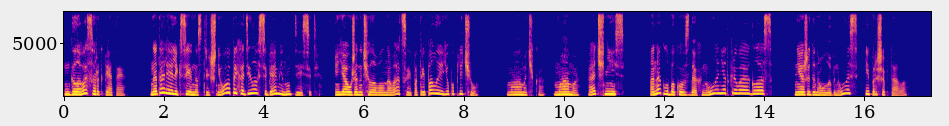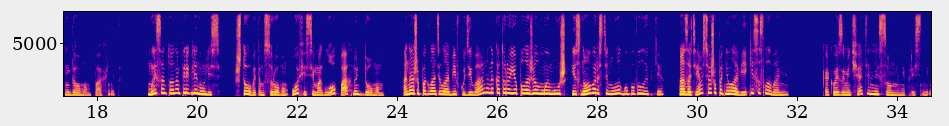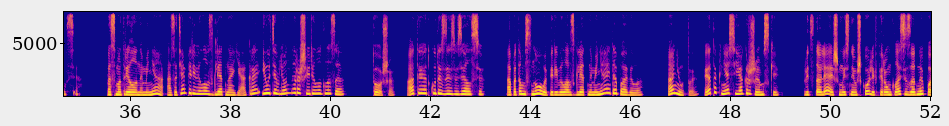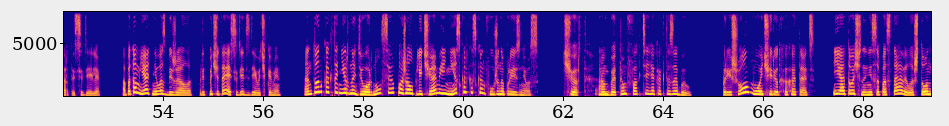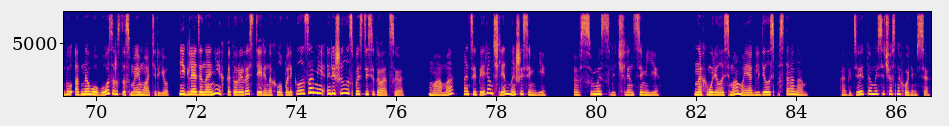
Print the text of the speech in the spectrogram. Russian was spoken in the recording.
Глава 45. Наталья Алексеевна Стришнева приходила в себя минут десять. Я уже начала волноваться и потрепала ее по плечу. «Мамочка, мама, очнись!» Она глубоко вздохнула, не открывая глаз, неожиданно улыбнулась и прошептала. «Домом пахнет». Мы с Антоном переглянулись. Что в этом суровом офисе могло пахнуть домом? Она же погладила обивку дивана, на который ее положил мой муж, и снова растянула губы в улыбке. А затем все же подняла веки со словами. «Какой замечательный сон мне приснился». Посмотрела на меня, а затем перевела взгляд на Якра и удивленно расширила глаза. «Тоша, а ты откуда здесь взялся?» А потом снова перевела взгляд на меня и добавила. «Анюта, это князь Якр Жемский. Представляешь, мы с ним в школе в первом классе за одной партой сидели. А потом я от него сбежала, предпочитая сидеть с девочками. Антон как-то нервно дернулся, пожал плечами и несколько сконфуженно произнес. Черт, об этом факте я как-то забыл. Пришел мой черед хохотать. Я точно не сопоставила, что он был одного возраста с моей матерью, и, глядя на них, которые растерянно хлопали глазами, решила спасти ситуацию. «Мама, а теперь он член нашей семьи». «В смысле член семьи?» Нахмурилась мама и огляделась по сторонам. «А где это мы сейчас находимся?»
